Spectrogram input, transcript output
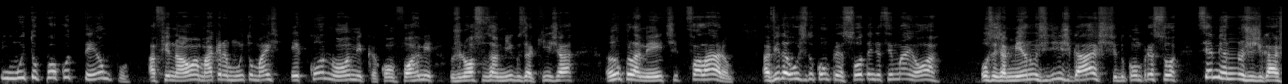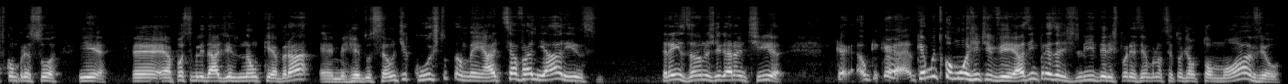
em muito pouco tempo. Afinal, a máquina é muito mais econômica, conforme os nossos amigos aqui já amplamente falaram. A vida útil do compressor tende a ser maior, ou seja, menos desgaste do compressor. Se é menos desgaste do compressor e é, a possibilidade de ele não quebrar, é redução de custo também. Há de se avaliar isso. Três anos de garantia. O que, é, o que é muito comum a gente ver, as empresas líderes, por exemplo, no setor de automóvel,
